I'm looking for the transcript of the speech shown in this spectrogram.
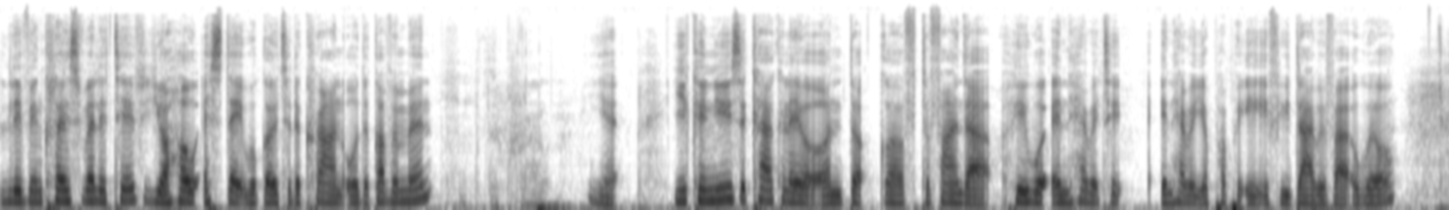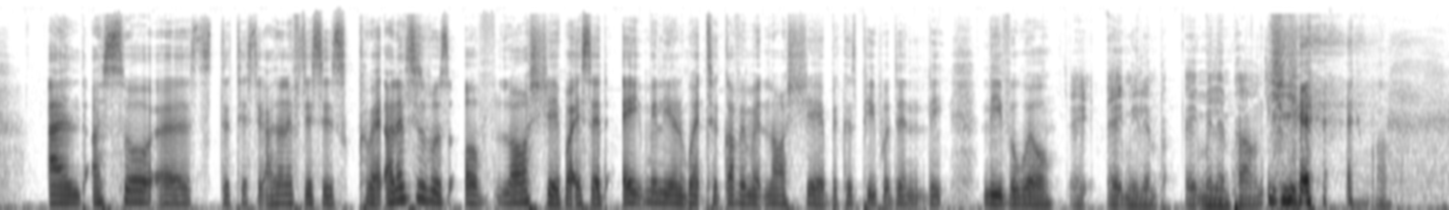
living close relatives, your whole estate will go to the crown or the government. The crown. Yeah. You can use a calculator on .gov to find out who will inherit it, inherit your property if you die without a will. And I saw a statistic. I don't know if this is correct. I don't know if this was of last year, but it said eight million went to government last year because people didn't le- leave a will. Eight, Eight million. Eight million pounds. yeah, oh, Wow.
